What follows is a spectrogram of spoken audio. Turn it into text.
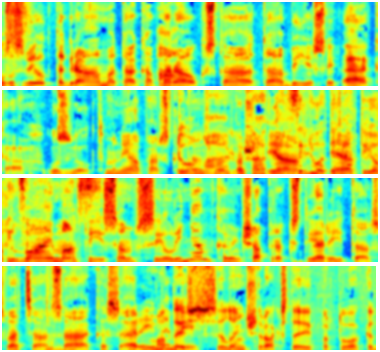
uzvilkta grāmatā, kā paraugs, kā tā bijusi ēkā uzvilkta. Man jāpārskatās. Tomēr, man paša, jā, tas ir ļoti jā. reti. Vai Matīsam Siliņam, ka viņš aprakstīja arī tās vecās ēkas, arī Matīs? Siliņš rakstīja par to, ka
